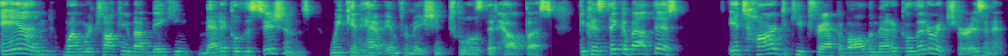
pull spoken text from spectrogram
And when we're talking about making medical decisions, we can have information tools that help us. Because think about this. It's hard to keep track of all the medical literature, isn't it?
